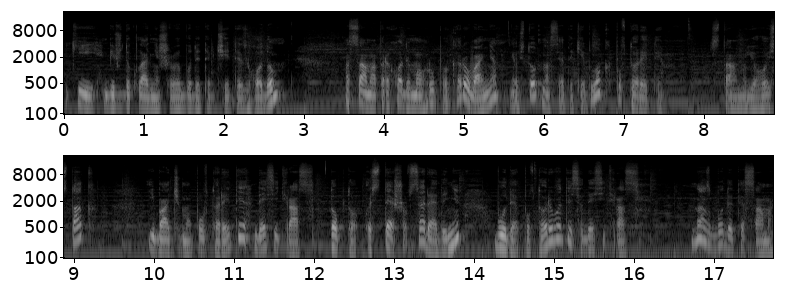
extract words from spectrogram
який більш докладніше ви будете вчити згодом. А саме переходимо в групу керування, і ось тут у нас є такий блок повторити. Ставимо його ось так і бачимо повторити 10 раз. Тобто ось те, що всередині, буде повторюватися 10 раз. У нас буде те саме.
